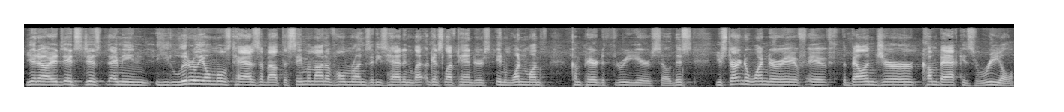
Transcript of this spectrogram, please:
You know, it, it's just. I mean, he literally almost has about the same amount of home runs that he's had in le- against left-handers in one month compared to three years. So this, you're starting to wonder if if the Bellinger comeback is real.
